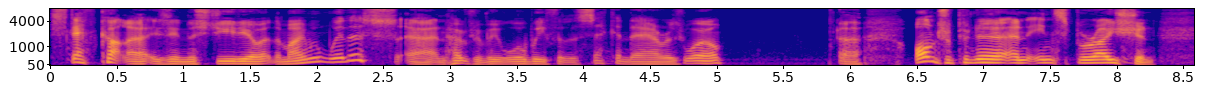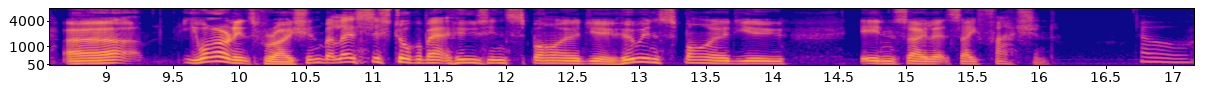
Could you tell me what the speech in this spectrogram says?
Steph Cutler is in the studio at the moment with us, uh, and hopefully we will be for the second hour as well. Uh, entrepreneur and inspiration. Uh, you are an inspiration, but let's just talk about who's inspired you. Who inspired you in, say, let's say, fashion? Oh.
